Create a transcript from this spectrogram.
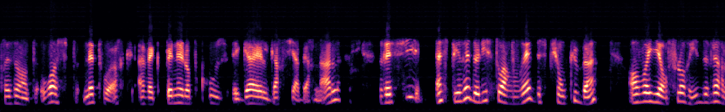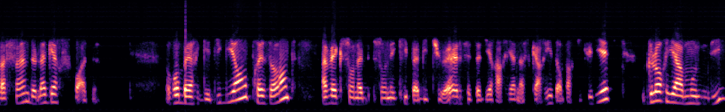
présente Wasp Network avec Penelope Cruz et Gaël Garcia Bernal, récit inspiré de l'histoire vraie d'espions cubains envoyés en Floride vers la fin de la guerre froide. Robert Guédiguian présente, avec son, son équipe habituelle, c'est-à-dire Ariane Ascaride en particulier, Gloria Mundi,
